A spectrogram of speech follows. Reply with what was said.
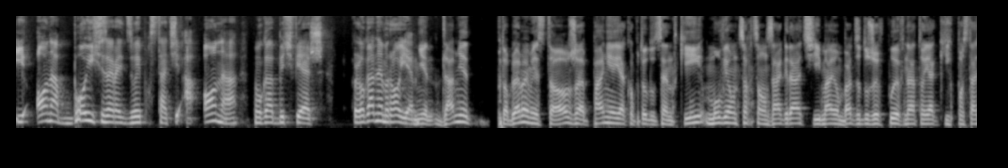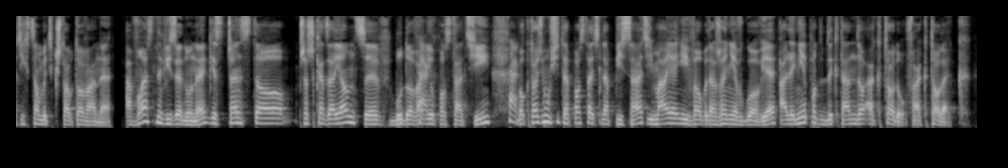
I ona boi się zagrać złej postaci, a ona mogła być, wiesz, Loganem Royem. Nie, dla mnie problemem jest to, że panie jako producentki mówią, co chcą zagrać i mają bardzo duży wpływ na to, jak ich postaci chcą być kształtowane. A własny wizerunek jest często przeszkadzający w budowaniu Tak. postaci, Tak. bo ktoś musi tę postać napisać i ma jej wyobrażenie w głowie, ale nie pod dyktando aktorów, aktorek.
